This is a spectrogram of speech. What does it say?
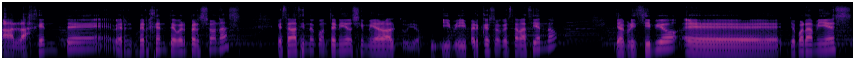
a la gente, ver, ver, gente o ver personas que están haciendo contenido similar al tuyo y, y ver qué es lo que están haciendo y al principio, eh, yo para mí es,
